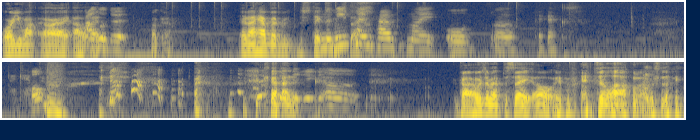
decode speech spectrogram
or you want? All right, I'll. I'll go do it. okay. And I have every the In sticks the and meantime, stuff. have my old uh, pickaxe. I can't. Oh. God, There you go. God, I was about to say, oh, if it went to lava, I was like,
